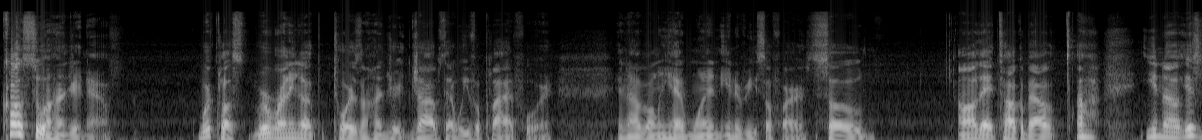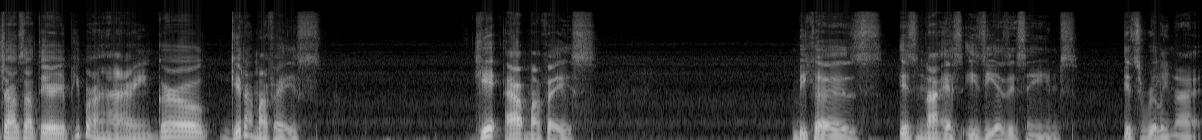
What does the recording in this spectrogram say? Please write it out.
Close to a hundred now. We're close. We're running up towards a hundred jobs that we've applied for, and I've only had one interview so far. So, all that talk about, oh, you know, it's jobs out there. People are hiring. Girl, get out my face. Get out my face. Because it's not as easy as it seems. It's really not.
